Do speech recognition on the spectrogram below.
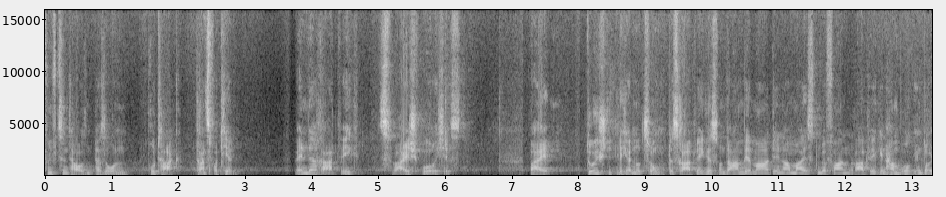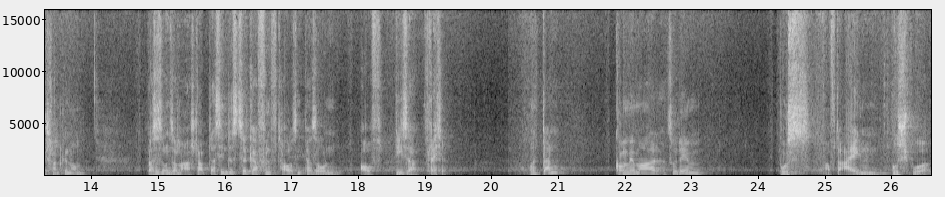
15.000 Personen pro Tag transportieren, wenn der Radweg zweispurig ist. Bei durchschnittlicher Nutzung des Radweges, und da haben wir mal den am meisten befahrenen Radweg in Hamburg in Deutschland genommen, das ist unser Maßstab, da sind es ca. 5000 Personen auf dieser Fläche. Und dann Kommen wir mal zu dem Bus auf der eigenen Busspur.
